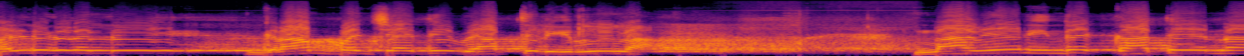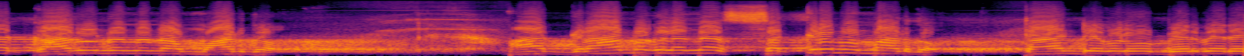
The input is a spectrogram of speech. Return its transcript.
ಹಳ್ಳಿಗಳಲ್ಲಿ ಗ್ರಾಮ ಪಂಚಾಯತಿ ವ್ಯಾಪ್ತಿಯಲ್ಲಿ ಇರಲಿಲ್ಲ. ನಾವೇನ್ ಹಿಂದೆ ಖಾತೆಯನ್ನ ಕಾನೂನನ್ನ ನಾವು ಮಾಡ್ದೋ, ಆ ಗ್ರಾಮಗಳನ್ನ ಸಕ್ರಮ ಮಾಡ್ದೋ ತಾಂಡ್ಯಗಳು ಬೇರೆ ಬೇರೆ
